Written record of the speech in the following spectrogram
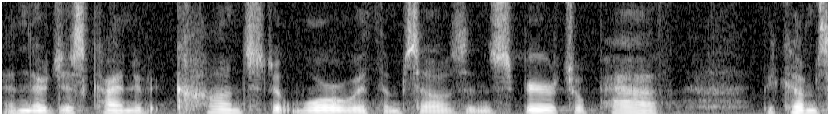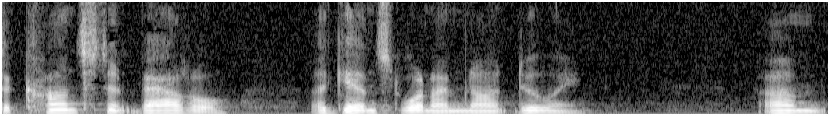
and they're just kind of at constant war with themselves. And the spiritual path becomes a constant battle against what I'm not doing. Um,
